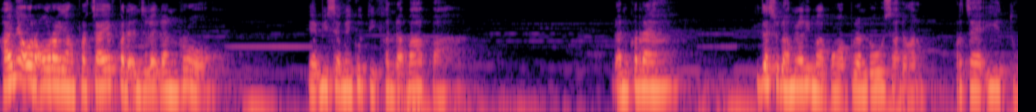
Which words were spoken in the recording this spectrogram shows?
hanya orang-orang yang percaya kepada Injil dan Roh yang bisa mengikuti kehendak Bapa. Dan karena kita sudah menerima pengampunan dosa dengan percaya itu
